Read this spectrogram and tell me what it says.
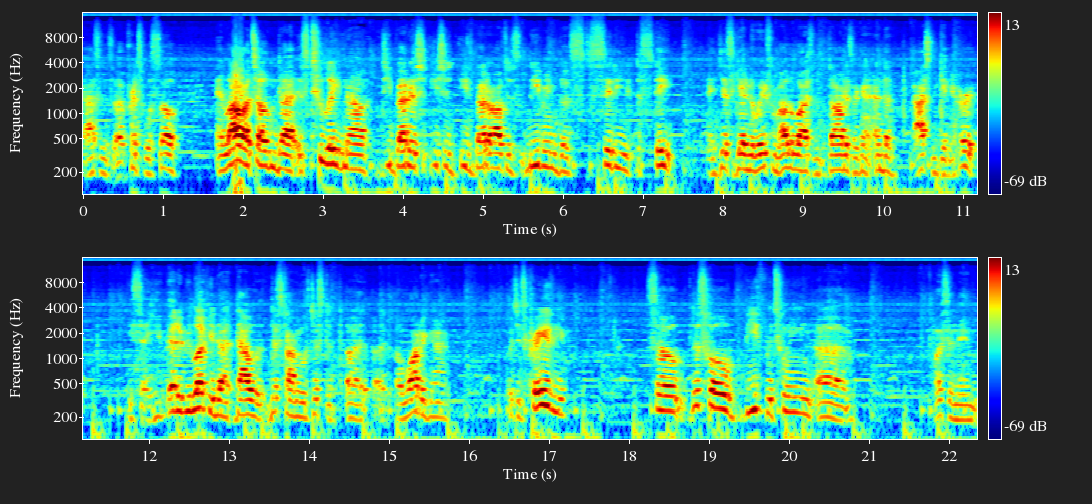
as his uh, principal self, and Lala tells him that it's too late now. He better he should he's better off just leaving the city, the state, and just getting away from. Otherwise, his daughters are going to end up actually getting hurt. He said, "You better be lucky that that was this time it was just a, a, a water gun." which is crazy. So this whole beef between uh, what's her name,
